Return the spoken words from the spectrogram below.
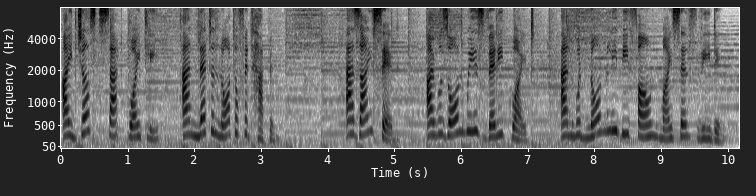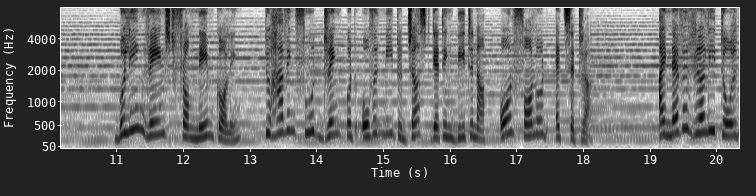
I just sat quietly and let a lot of it happen. As I said, I was always very quiet and would normally be found myself reading. Bullying ranged from name calling to having food drink put over me to just getting beaten up or followed, etc. I never really told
